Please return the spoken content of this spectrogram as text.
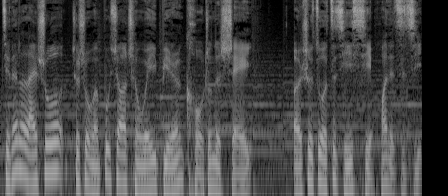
简单的来说，就是我们不需要成为别人口中的谁，而是做自己喜欢的自己。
